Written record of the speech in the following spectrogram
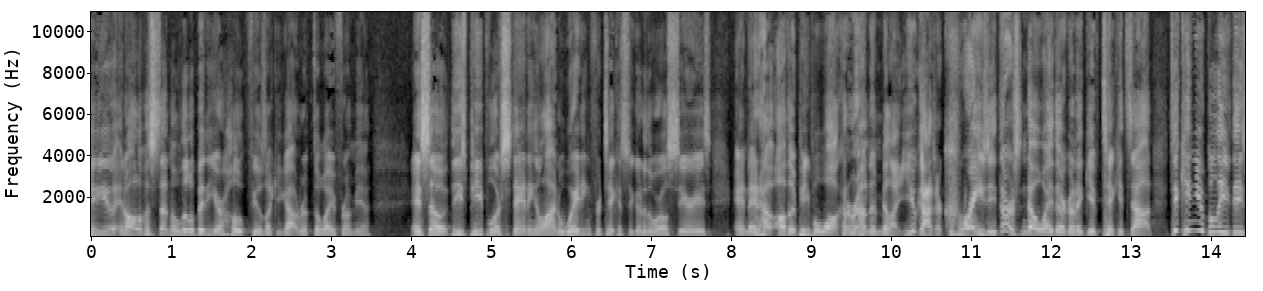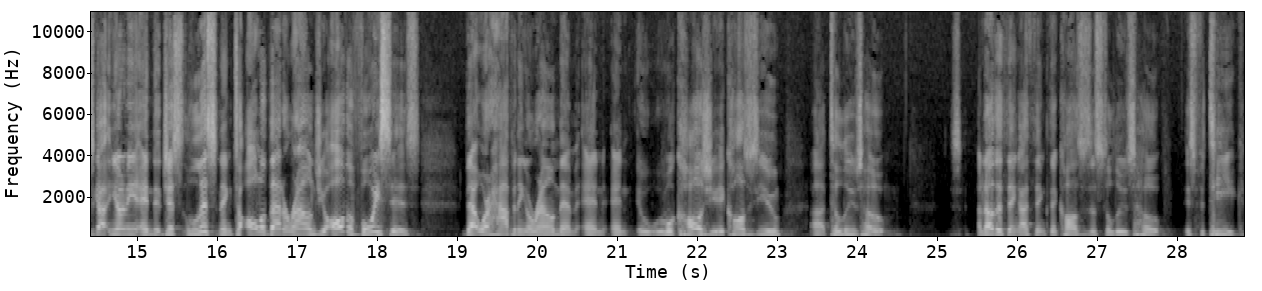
to you and all of a sudden a little bit of your hope feels like it got ripped away from you. And so these people are standing in line waiting for tickets to go to the World Series, and then have other people walking around and be like, "You guys are crazy. There's no way they're going to give tickets out." To, can you believe these guys? You know what I mean? And just listening to all of that around you, all the voices that were happening around them and and it will cause you it causes you uh, to lose hope another thing i think that causes us to lose hope is fatigue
